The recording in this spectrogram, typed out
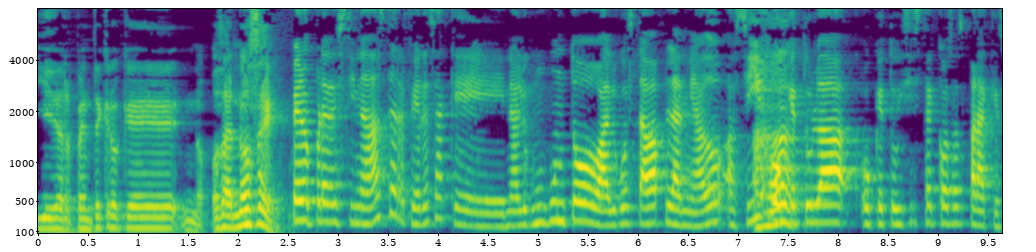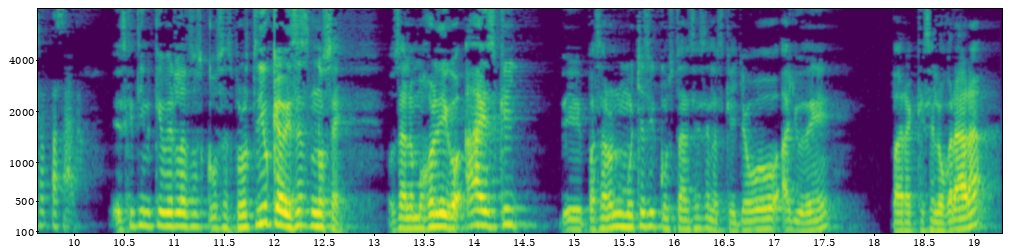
y de repente creo que no. O sea, no sé. Pero predestinadas te refieres a que en algún punto algo estaba planeado así Ajá. o que tú la o que tú hiciste cosas para que eso pasara. Es que tiene que ver las dos cosas. Pero te digo que a veces no sé. O sea, a lo mejor digo, ah, es que eh, pasaron muchas circunstancias en las que yo ayudé para que se lograra,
